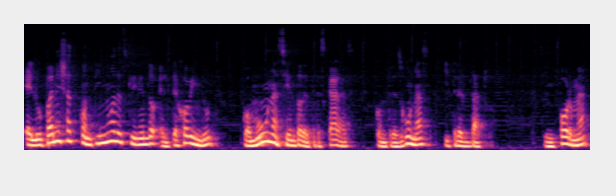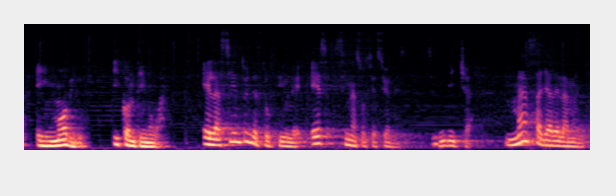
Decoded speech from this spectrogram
el Upanishad continúa describiendo el Tejo Bindu como un asiento de tres caras, con tres gunas y tres datos, sin forma e inmóvil, y continúa. El asiento indestructible es sin asociaciones, sin dicha, más allá de la mente,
